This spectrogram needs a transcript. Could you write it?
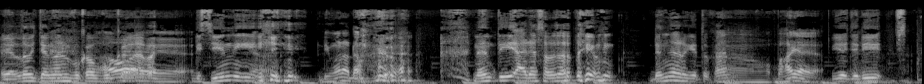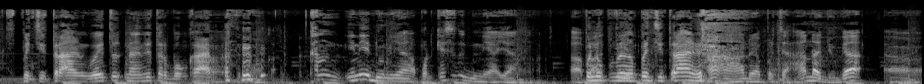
ya lo jangan buka-buka Oh, iya. di sini di mana dong nanti ada salah satu yang dengar gitu kan Eh, bahaya ya iya jadi pencitraan gue itu nanti terbongkar kan ini dunia podcast itu dunia yang apa, penuh dengan pencitraan. Ah, ah, ada percayaan dan juga eh,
